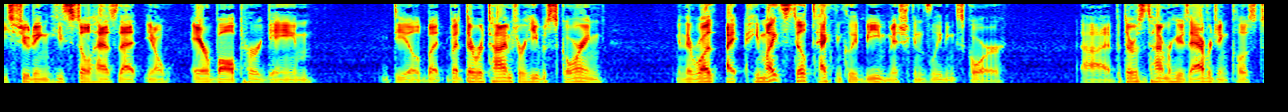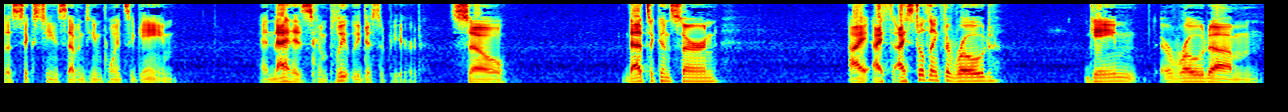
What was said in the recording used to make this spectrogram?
he's shooting. He still has that you know air ball per game deal. But but there were times where he was scoring. I mean, there was I, he might still technically be Michigan's leading scorer, uh, but there was a time where he was averaging close to 16, 17 points a game, and that has completely disappeared. So that's a concern. I I, I still think the road game road um,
